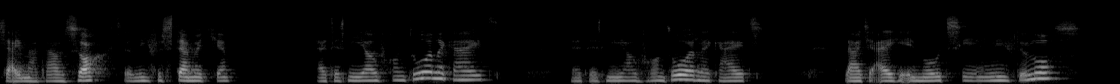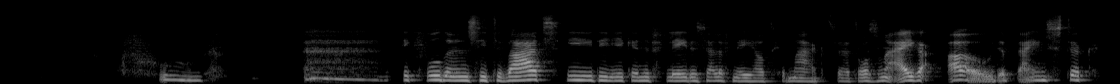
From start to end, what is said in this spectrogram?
zei met haar zachte, lieve stemmetje: Het is niet jouw verantwoordelijkheid. Het is niet jouw verantwoordelijkheid. Laat je eigen emotie en liefde los. Ik voelde een situatie die ik in het verleden zelf mee had gemaakt. Het was mijn eigen oude pijnstuk.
